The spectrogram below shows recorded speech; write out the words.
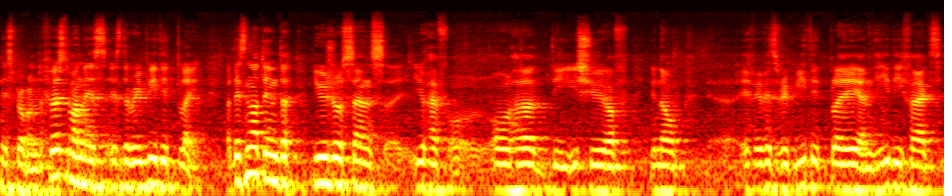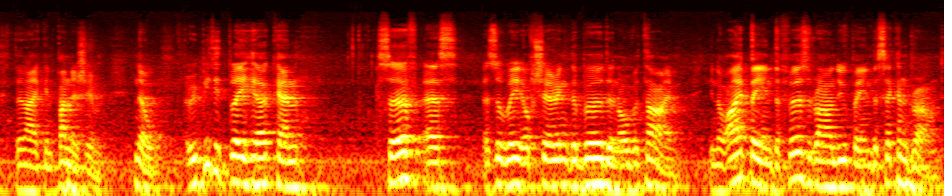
this problem. The first one is, is the repeated play, but it's not in the usual sense. You have all heard the issue of, you know, if, if it's repeated play and he defects, then I can punish him. No, repeated play here can serve as, as a way of sharing the burden over time. You know, I pay in the first round, you pay in the second round.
